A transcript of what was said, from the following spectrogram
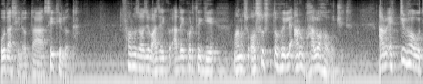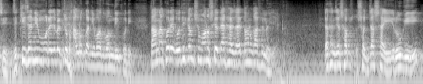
উদাসীনতা, শিথিলতা। ফরজ অজেব আদায় আদায় করতে গিয়ে মানুষ অসুস্থ হইলে আরও ভালো হওয়া উচিত। আরও অ্যাক্টিভ হওয়া উচিত যে কী জানি মরে যাবে, একটু ভালো করি বন্দি করি। তা না করে অধিকাংশ মানুষকে দেখা যায় তখন গাফিল হয়ে যায়। দেখেন যে সব শয্যাশায়ী রুগী,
